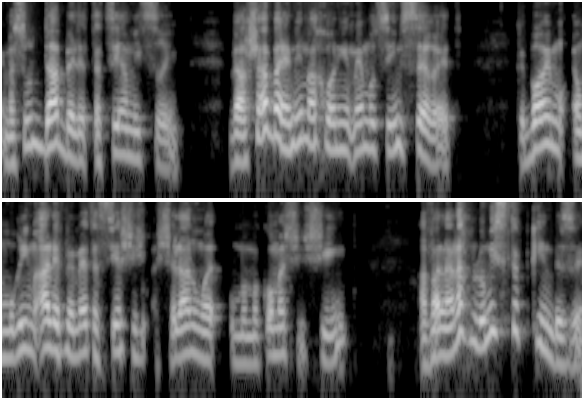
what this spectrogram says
הם עשו דאבל את הצי המצרי. ועכשיו בימים האחרונים הם מוציאים סרט, ובו הם אומרים, א', באמת הצי שלנו הוא במקום השישי, אבל אנחנו לא מסתפקים בזה.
